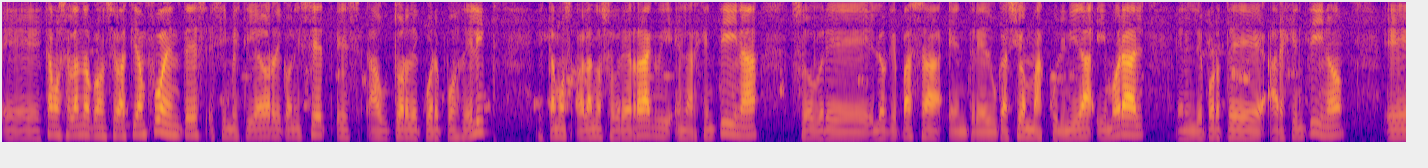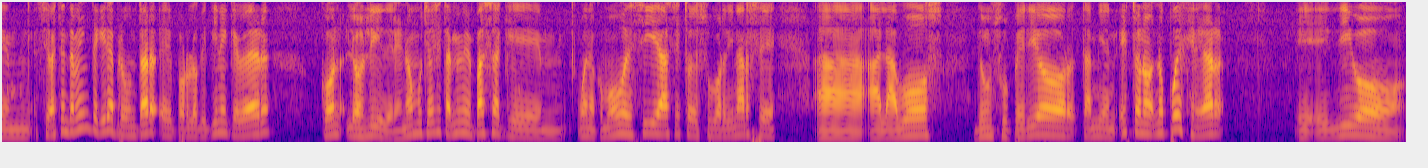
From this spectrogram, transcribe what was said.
Eh, estamos hablando con Sebastián Fuentes, es investigador de CONICET, es autor de Cuerpos de Elite. Estamos hablando sobre rugby en la Argentina, sobre lo que pasa entre educación, masculinidad y moral en el deporte argentino. Eh, Sebastián, también te quería preguntar eh, por lo que tiene que ver con los líderes, ¿no? Muchas veces también me pasa que, bueno, como vos decías, esto de subordinarse a, la voz de un superior, también, esto no, no puede generar, digo,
